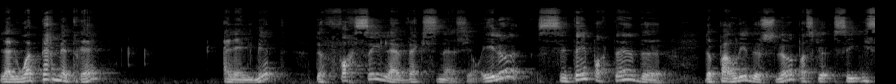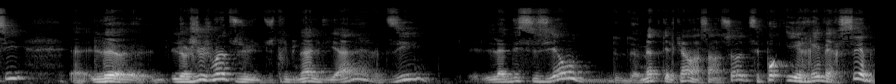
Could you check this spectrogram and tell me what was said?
la loi permettrait, à la limite, de forcer la vaccination. Et là, c'est important de, parler de cela parce que c'est ici, euh, le, jugement du, tribunal d'hier dit la décision de, de mettre quelqu'un en sans solde, c'est pas irréversible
